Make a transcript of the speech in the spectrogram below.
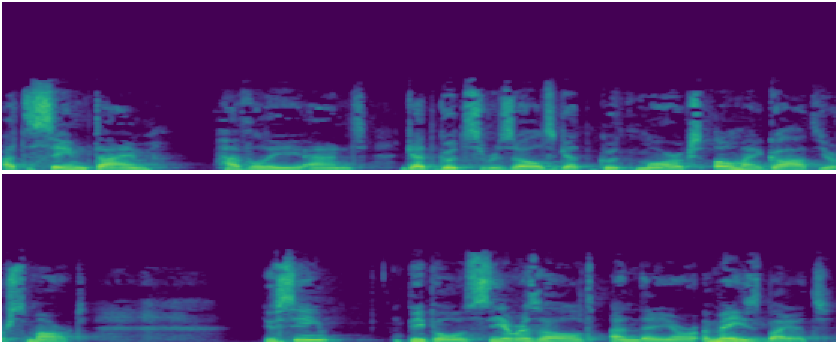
at the same time heavily and get good results, get good marks. Oh my God, you're smart. You see, people see a result and they are amazed by it.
